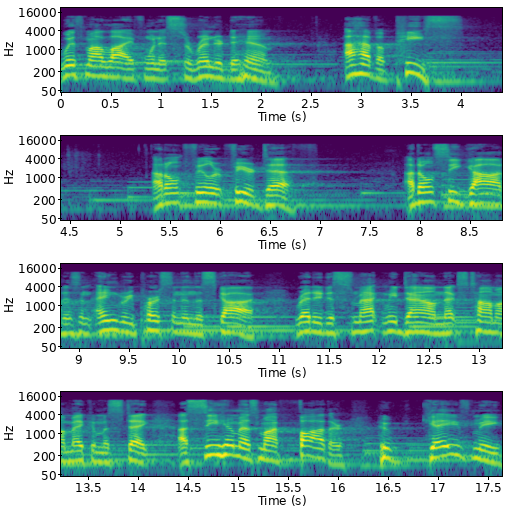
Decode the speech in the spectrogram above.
with my life when it's surrendered to him. I have a peace. I don't feel, fear death. I don't see God as an angry person in the sky ready to smack me down next time I make a mistake. I see him as my father who gave me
